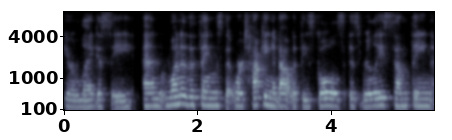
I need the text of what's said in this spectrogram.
your legacy. And one of the things that we're talking about with these goals is really something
